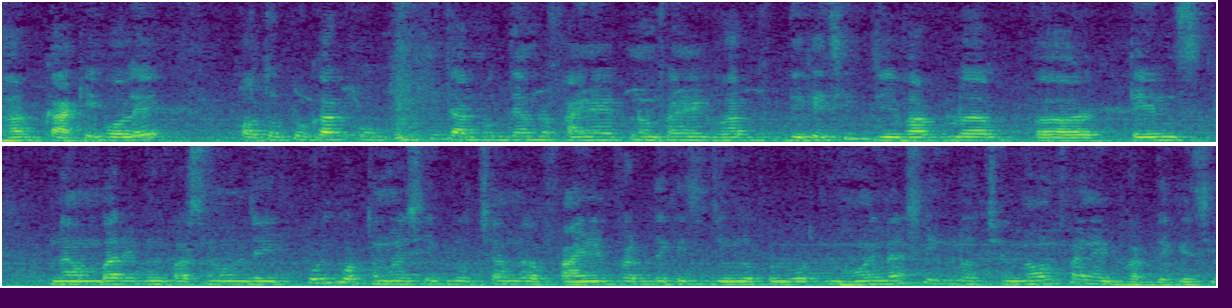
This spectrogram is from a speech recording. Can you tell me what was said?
ভার্ব কাকে বলে, কত প্রকার ও কী কী, তার মধ্যে আমরা ফাইনাইট নন ফাইনাইট ভার্ব দেখেছি, যে ভার্বগুলো টেন্স নাম্বার এবং পার্সোনাল অনুযায়ী পরিবর্তন হয়, সেগুলো হচ্ছে আমরা ফাইনাইট ভার্ব দেখেছি, যেগুলো পরিবর্তন হয় না, সেগুলো হচ্ছে নন ফাইনাইট ভার্ব দেখেছি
